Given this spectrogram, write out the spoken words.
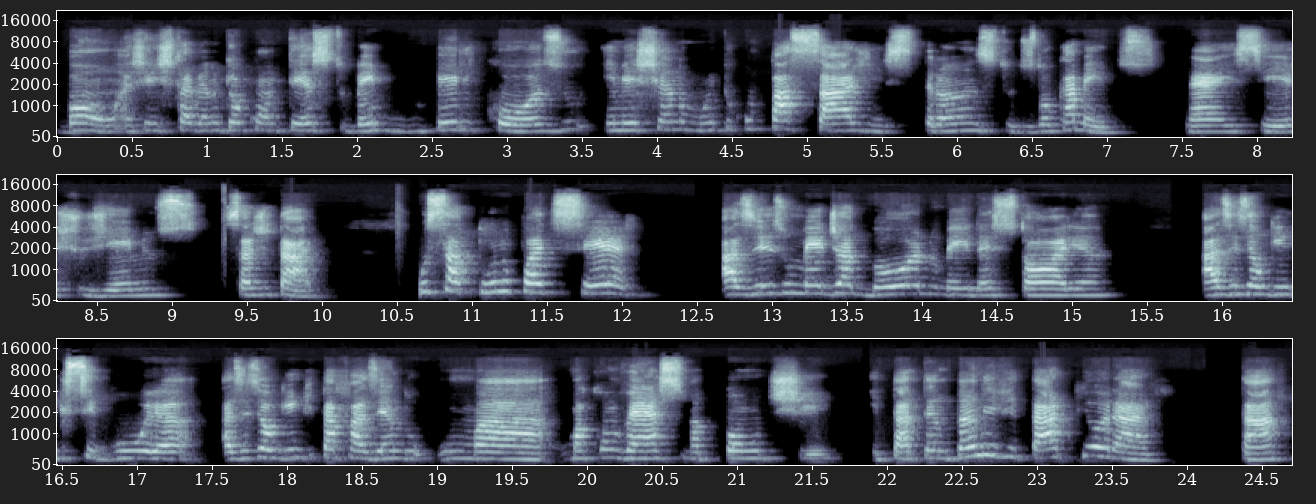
Bom, a gente está vendo que é um contexto bem belicoso e mexendo muito com passagens, trânsito, deslocamentos, né? Esse eixo gêmeos Sagitário. O Saturno pode ser, às vezes, um mediador no meio da história, às vezes é alguém que segura, às vezes é alguém que está fazendo uma, uma conversa, uma ponte e está tentando evitar piorar, tá?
